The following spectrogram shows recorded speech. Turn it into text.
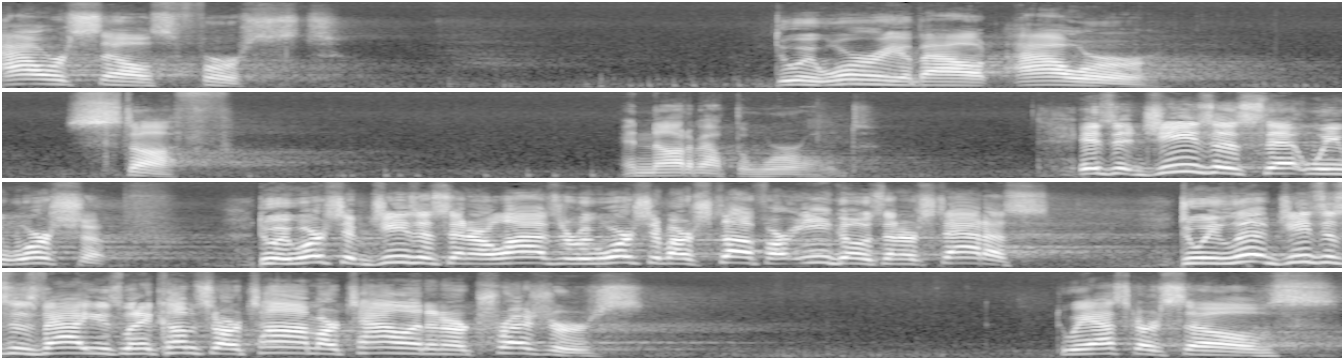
ourselves first? Do we worry about our stuff and not about the world? Is it Jesus that we worship? Do we worship Jesus in our lives or do we worship our stuff, our egos, and our status? Do we live Jesus' values when it comes to our time, our talent, and our treasures? Do we ask ourselves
